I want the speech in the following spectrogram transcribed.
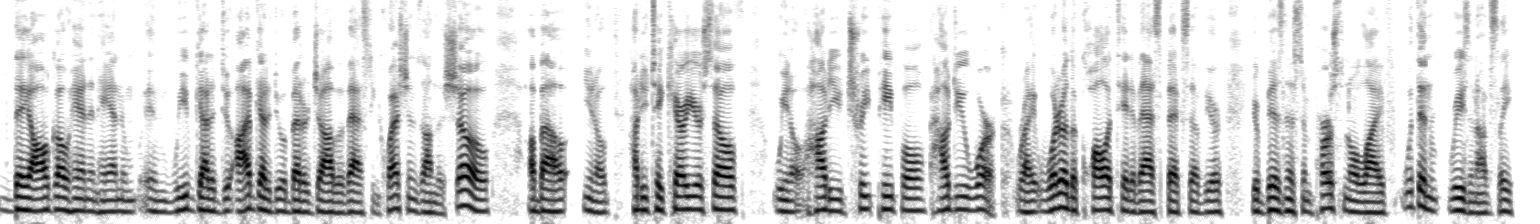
they all go hand in hand and, and, we've got to do i've got to do a better job of asking questions on the show about you know how do you take care of yourself you know how do you treat people how do you work right what are the qualitative aspects of your your business and personal life within reason obviously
